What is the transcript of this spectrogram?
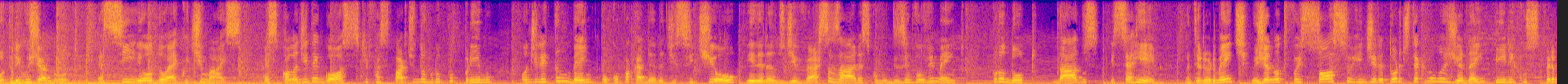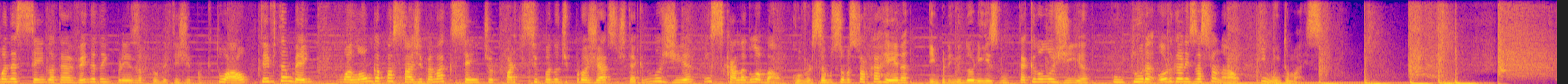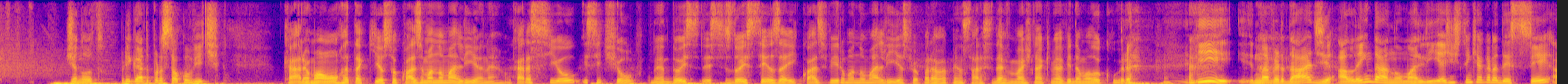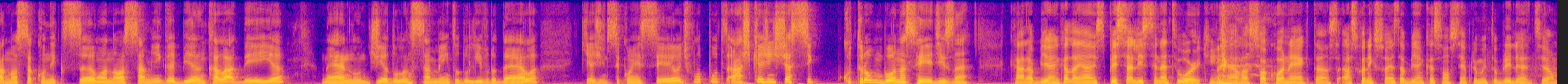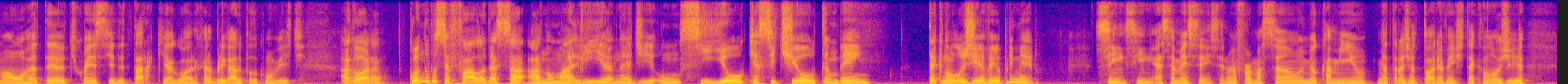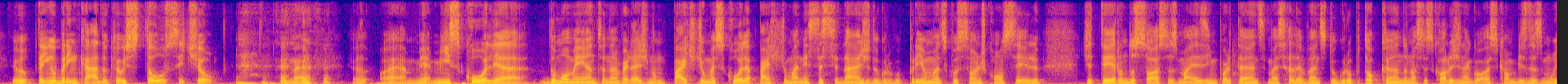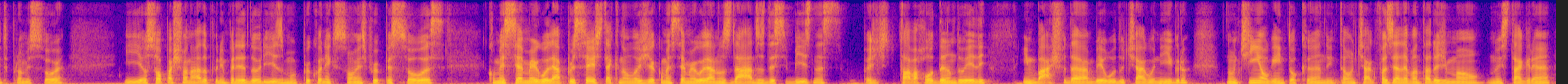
Rodrigo Gianotto é CEO do Equity Mais, a escola de negócios que faz parte do Grupo Primo, onde ele também ocupa a cadeira de CTO, liderando diversas áreas como desenvolvimento, produto, dados e CRM. Anteriormente, o Gianotto foi sócio e diretor de tecnologia da Empíricos, permanecendo até a venda da empresa para o BTG Pactual. Teve também uma longa passagem pela Accenture, participando de projetos de tecnologia em escala global. Conversamos sobre sua carreira, empreendedorismo, tecnologia, cultura organizacional e muito mais. Genoto, obrigado por aceitar o convite. Cara, é uma honra estar aqui. Eu sou quase uma anomalia, né? O cara é CEO e CTO, né? Dois, esses dois Cs aí quase viram uma anomalia, se for parar pra pensar. Você deve imaginar que minha vida é uma loucura. e, na verdade, além da anomalia, a gente tem que agradecer a nossa conexão, a nossa amiga Bianca Ladeia, né? No dia do lançamento do livro dela, que a gente se conheceu, a gente falou, putz, acho que a gente já se trombou nas redes, né? Cara, a Bianca ela é especialista em networking, né? Ela só conecta. As conexões da Bianca são sempre muito brilhantes. É uma honra ter te conhecido e estar aqui agora, cara. Obrigado pelo convite. Agora, quando você fala dessa anomalia, né, de um CEO que é CTO também, tecnologia veio primeiro. Sim, sim. Essa é a minha essência. Minha formação e meu caminho, minha trajetória vem de tecnologia eu tenho brincado que eu estou CTO. né? Eu, é, minha, minha, escolha do momento, na verdade, não parte de uma escolha, parte de uma necessidade do Grupo Primo, uma discussão de conselho, de ter um dos sócios mais importantes, mais relevantes do grupo tocando nossa escola de negócio, que é um business muito promissor. E eu sou apaixonado por empreendedorismo, por conexões, por pessoas. Comecei a mergulhar, por ser tecnologia, comecei a mergulhar nos dados desse business. A gente estava rodando ele embaixo da BU do Thiago Negro, não tinha alguém tocando, então o Thiago fazia a levantada de mão no Instagram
